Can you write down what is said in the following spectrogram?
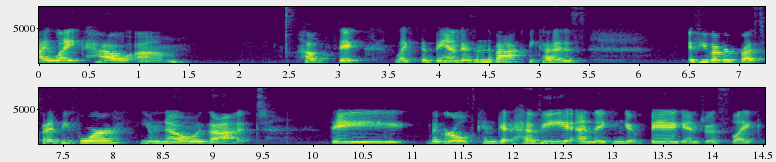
I like how, um, how thick like the band is in the back because if you've ever breastfed before, you know that they, the girls can get heavy and they can get big and just like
